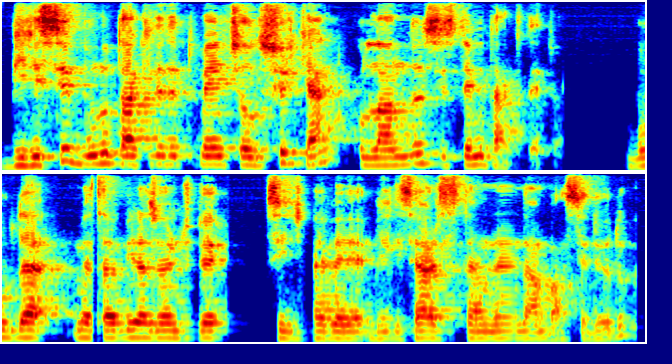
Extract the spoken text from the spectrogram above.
Birisi bunu taklit etmeye çalışırken kullandığı sistemi taklit ediyor. Burada mesela biraz önce CGI ve bilgisayar sistemlerinden bahsediyorduk.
